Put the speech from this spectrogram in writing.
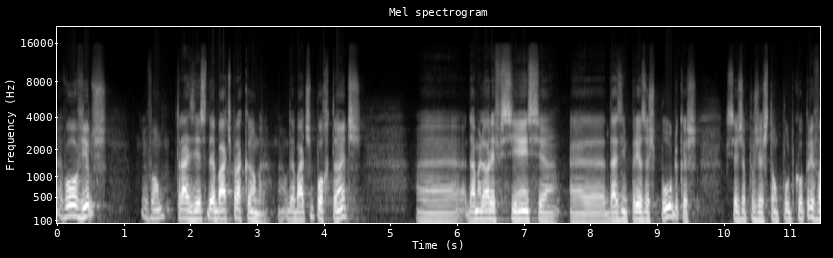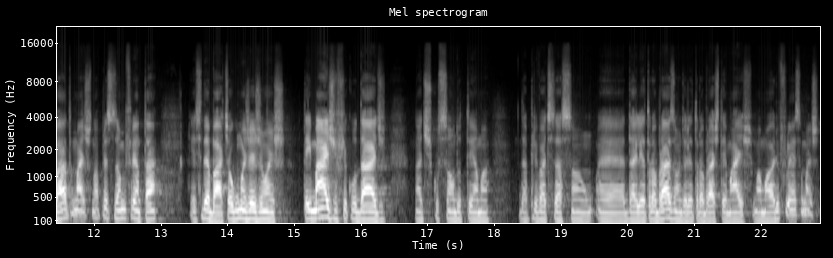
Eu vou ouvi-los e vamos trazer esse debate para a Câmara. É um debate importante é, da melhor eficiência é, das empresas públicas, seja por gestão pública ou privada, mas nós precisamos enfrentar esse debate. Algumas regiões tem mais dificuldade na discussão do tema da privatização é, da Eletrobras, onde a Eletrobras tem mais uma maior influência, mas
